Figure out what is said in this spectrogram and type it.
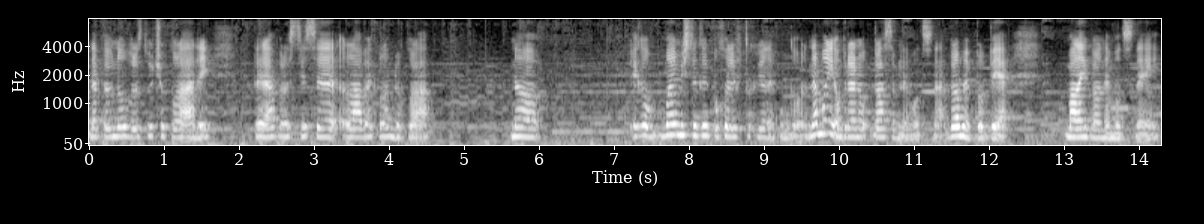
na pevnou vrstvu čokolády, která prostě se láme kolem dokola. No, jako moje myšlenkové pochody v tu chvíli nefungovaly. Na moji obranu byla jsem nemocná, bylo mi blbě, malý byl nemocný,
